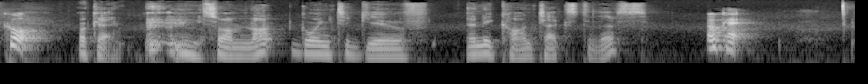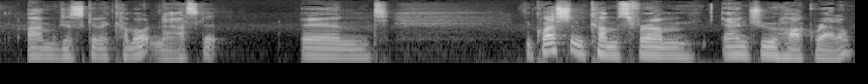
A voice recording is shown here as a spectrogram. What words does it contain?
Cool. Okay, so I'm not going to give any context to this. Okay. I'm just going to come out and ask it. And the question comes from Andrew Hawkrattle.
